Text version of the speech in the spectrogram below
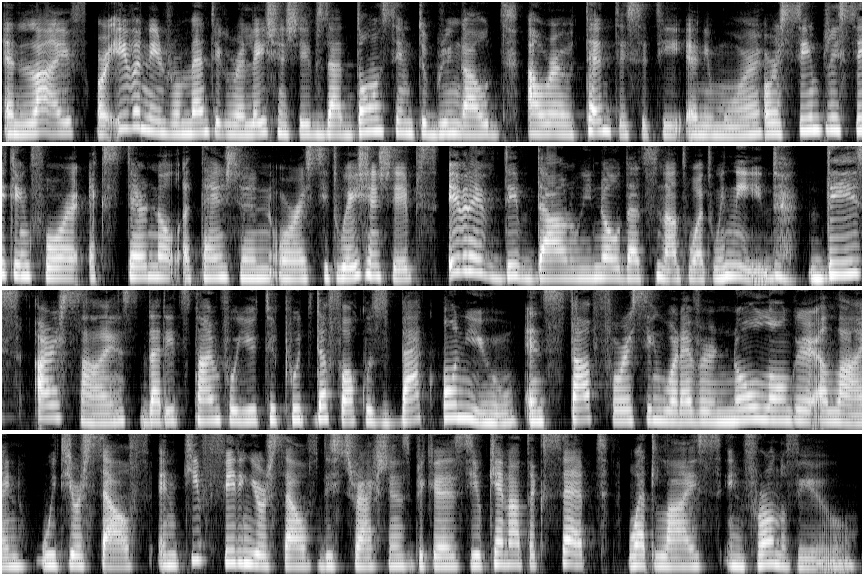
and life, or even in romantic relationships that don't seem to bring out our authenticity anymore, or simply seeking for external attention or situationships, even if deep down we know that's not what we need. These are signs that it's time for you to put the focus back on you and stop forcing whatever no longer align with yourself and keep feeding yourself distractions because you cannot accept what lies in front of you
